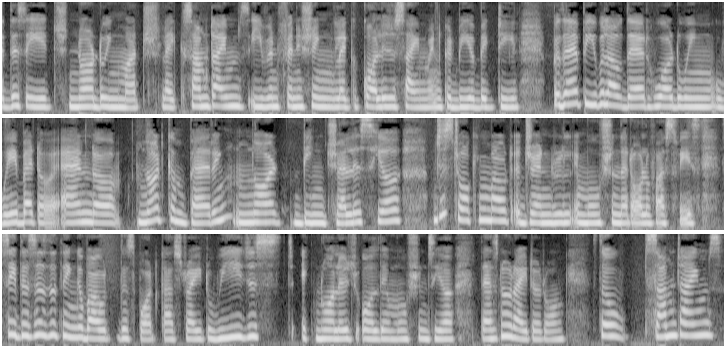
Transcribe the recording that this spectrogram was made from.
at this age not doing much. Like sometimes even finishing like a college assignment could be a big deal. But there are people out there who are doing way better. And uh, not comparing not being jealous here. I'm just talking about a general emotion that all of us face. See this is the thing about this podcast right? We just acknowledge all the emotions here. There's no right or wrong. So sometimes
